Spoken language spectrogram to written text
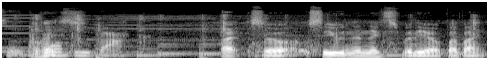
cake. Okay. We'll be back. Alright. So see you in the next video. Bye bye.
